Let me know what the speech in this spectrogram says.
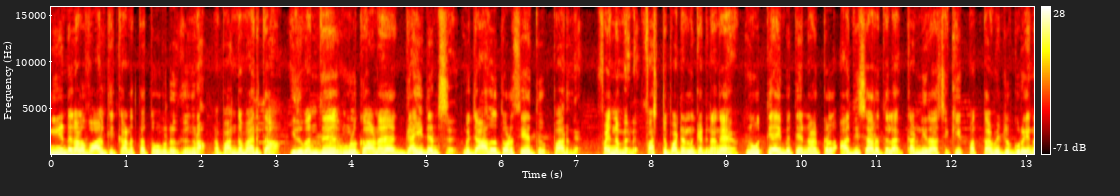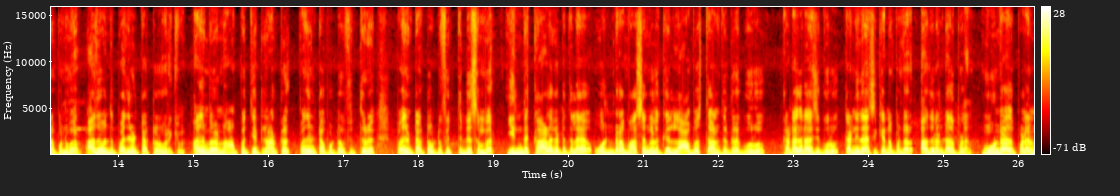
நீண்ட கால வாழ்க்கைக்கான தத்துவங்கள் இருக்குங்கிறான். அப்போ அந்த மாதிரி தான் இது வந்து உங்களுக்கான கைடன்ஸு உங்கள் ஜாதகத்தோடு சேர்த்து பாருங்கள் ஃபைன் நம்பர்களே ஃபஸ்ட்டு பார்ட் என்னன்னு கேட்டீங்கன்னா நூற்றி ஐம்பத்தி ஏழு நாட்கள் அதிசாரத்தில் கன்னி ராசிக்கு பத்தாம் வீட்டில் குரு என்ன பண்ணுவார்? அது வந்து பதினெட்டு அக்டோபர் வரைக்கும். அதன் பிறகு நாற்பத்தி எட்டு நாட்கள் பதினெட்டு அக்டோபர் ஃபிஃப்த்து பதினெட்டு அக்டோபர் டு ஃபிஃப்த் டிசம்பர் இந்த காலகட்டத்தில் ஒன்றரை மாதங்களுக்கு லாபஸ்தானத்தில் இருக்கிற குரு கடகராசி குரு கன்னிராசிக்கு என்ன பண்ணுறார் அது ரெண்டாவது பலன். மூன்றாவது பலன்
